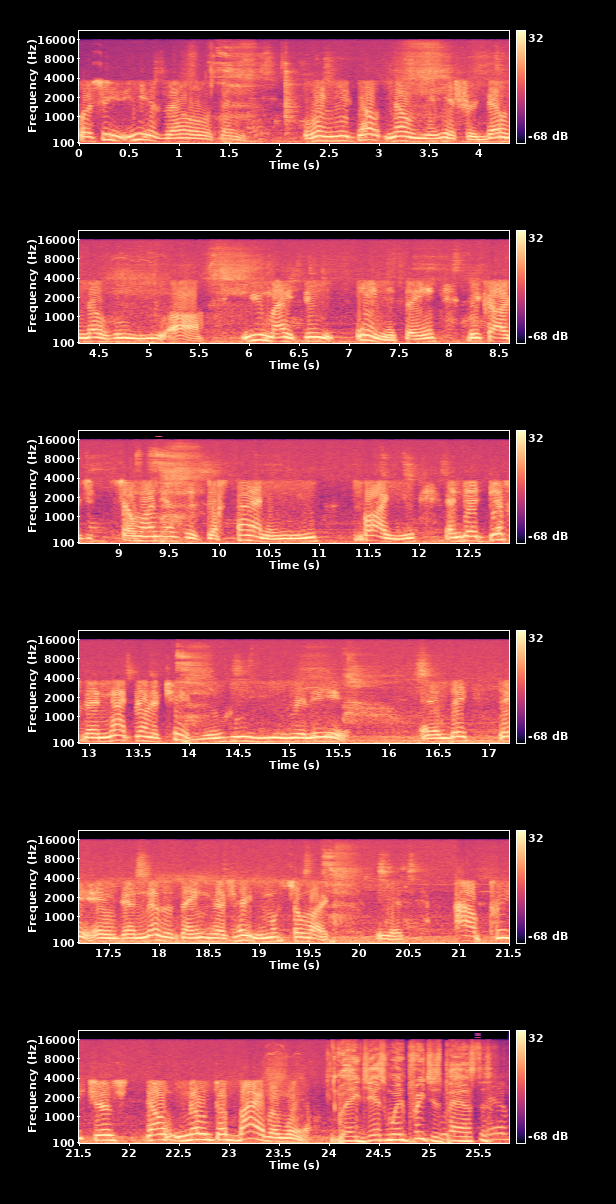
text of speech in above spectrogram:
Well, see, here's the whole thing. When you don't know your history, don't know who you are, you might do anything because someone else is defining you for you, and they're definitely not going to tell you who you really is. And they, they, and another thing that's hurting me so much is our preachers don't know the Bible well. They just went preachers, pastor.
